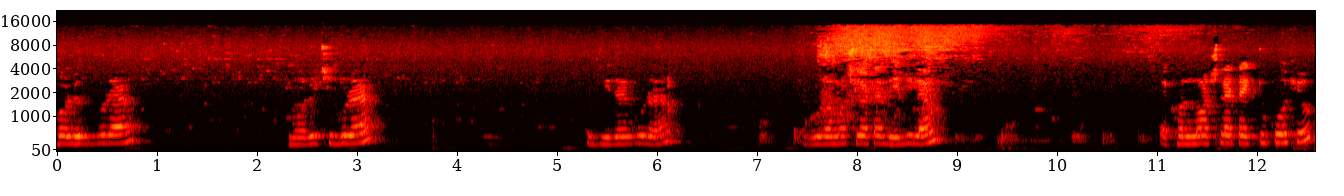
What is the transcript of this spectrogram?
হলুদ গুঁড়া, মরিচ গুঁড়া জিরার গুঁড়া গুঁড়া মশলাটা দিয়ে দিলাম। এখন মশলাটা একটু কষুক।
